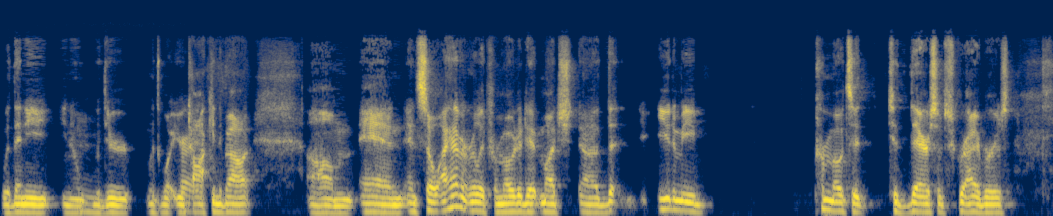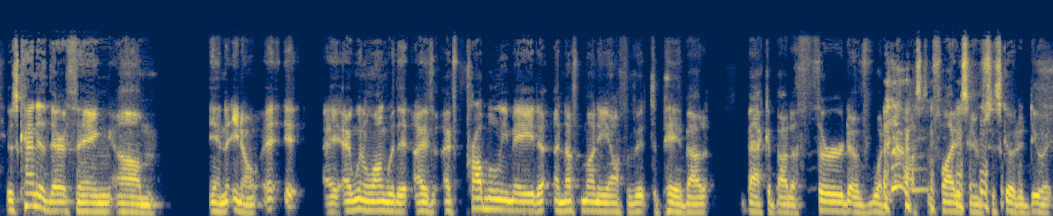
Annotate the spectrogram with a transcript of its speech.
with any you know mm. with your with what you're right. talking about um, and and so i haven't really promoted it much uh, the, udemy promotes it to their subscribers it was kind of their thing um, and you know it, I, I, went along with it I've, I've probably made enough money off of it to pay about back about a third of what it cost to fly to san francisco to do it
